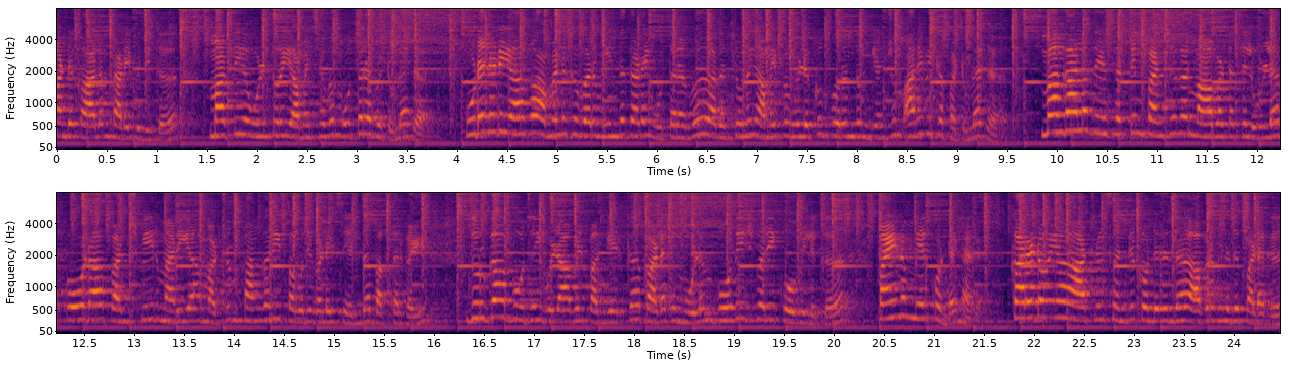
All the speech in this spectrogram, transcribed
ஆண்டு காலம் தடை விதித்து மத்திய உள்துறை அமைச்சகம் உத்தரவிட்டுள்ளது. உடனடியாக அமலுக்கு வரும் இந்த தடை உத்தரவு அதன் துணை அமைப்புகளுக்கும் பொருந்தும் என்றும் அறிவிக்கப்பட்டுள்ளது. வங்காளதேசத்தின் பஞ்சகர் மாவட்டத்தில் உள்ள போடா பஞ்ச்பீர் மரியா மற்றும் பங்கரி பகுதிகளைச் சேர்ந்த பக்தர்கள் துர்கா பூஜை விழாவில் பங்கேற்க படகு மூலம் போதேஸ்வரி கோவிலுக்கு பயணம் மேற்கொண்டனர். கரடோயா ஆற்றில் சென்று கொண்டிருந்த அவர்களது படகு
